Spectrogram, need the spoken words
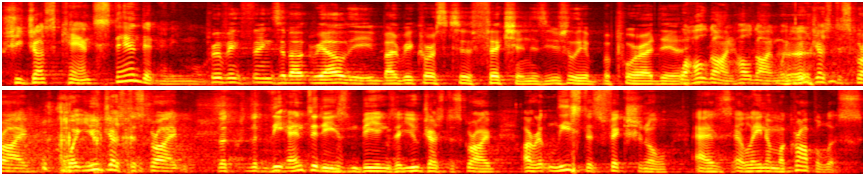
She just can't stand it anymore. Proving things about reality by recourse to fiction is usually a, a poor idea. Well, hold on, hold on. What you just described, what you just described, the, the, the, entities and beings that you just described are at least as fictional as Elena Makropulos.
